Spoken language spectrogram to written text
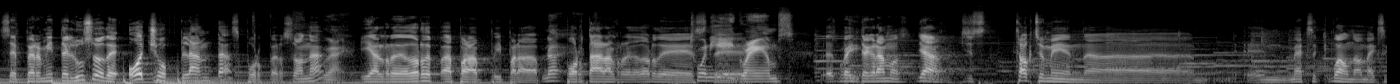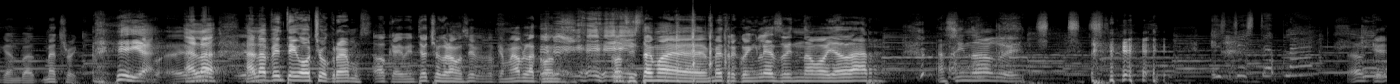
se permite el uso de 8 plantas por persona Right. y alrededor de pa- para, y para No. portar alrededor de este, 28 grams. eh, 20 gramos. Yeah, just talk to me in uh, in Mexican, well, not Mexican, but metric. yeah. A la, a la 28 gramos. Ok, 28 gramos, sí, porque me habla con, con sistema eh, métrico inglés, güey, no voy a dar. Así no, güey. It's just a black Okay.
